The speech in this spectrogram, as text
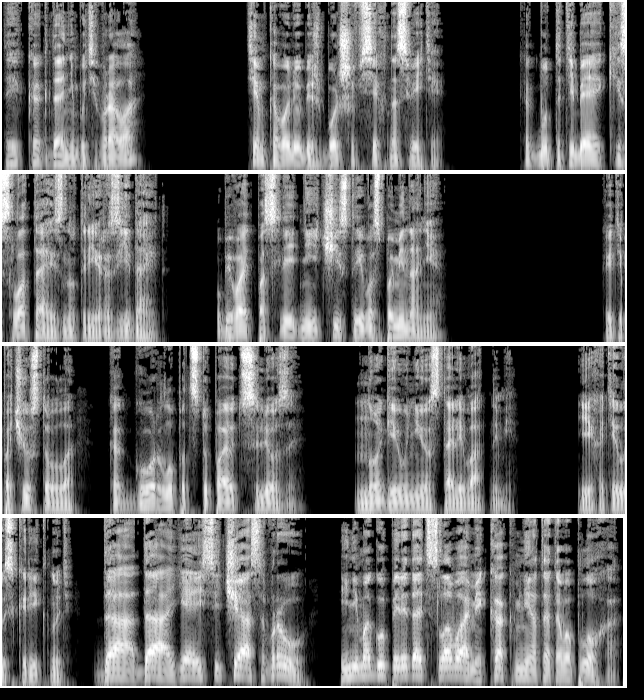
«Ты когда-нибудь врала? Тем, кого любишь больше всех на свете. Как будто тебя кислота изнутри разъедает, убивает последние чистые воспоминания. Кэти почувствовала, как к горлу подступают слезы. Ноги у нее стали ватными. Ей хотелось крикнуть «Да, да, я и сейчас вру, и не могу передать словами, как мне от этого плохо».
